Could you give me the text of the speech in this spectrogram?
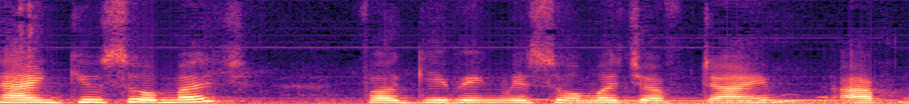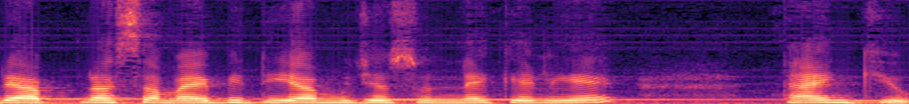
Thank you so much for giving me so much of time आपने अपना समय भी दिया मुझे सुनने के लिए। थैंक यू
